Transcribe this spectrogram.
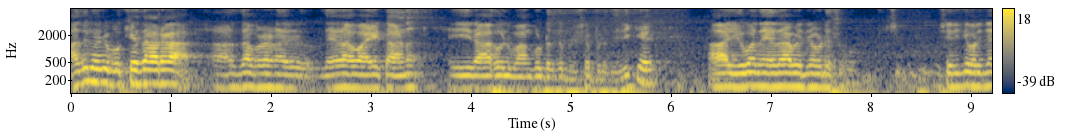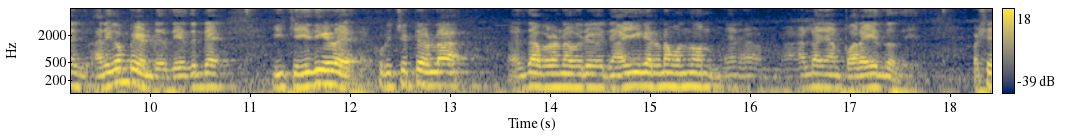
അതിലൊരു മുഖ്യധാര എന്താ പറയുക ഒരു നേതാവായിട്ടാണ് ഈ രാഹുൽ മാങ്കൂട്ടത്തിൽ പ്രത്യക്ഷപ്പെടുന്നത് എനിക്ക് ആ യുവ നേതാവിനോട് ശരിക്കും പറഞ്ഞാൽ അനുകമ്പയുണ്ട്. അദ്ദേഹത്തിന്റെ ഈ ചെയ്തികളെ കുറിച്ചിട്ടുള്ള എന്താ പറയുക ഒരു ന്യായീകരണമൊന്നും അല്ല ഞാൻ പറയുന്നത്. പക്ഷേ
